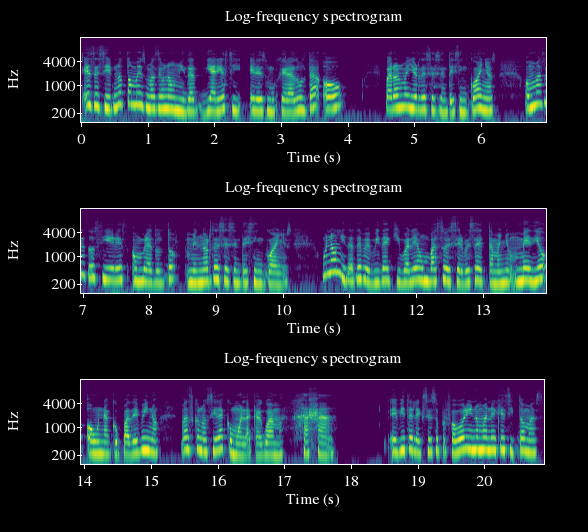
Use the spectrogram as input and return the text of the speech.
es decir, no tomes más de una unidad diaria si eres mujer adulta o varón mayor de 65 años, o más de dos si eres hombre adulto menor de 65 años. Una unidad de bebida equivale a un vaso de cerveza de tamaño medio o una copa de vino, más conocida como la caguama. Jaja. Evita el exceso, por favor, y no manejes si tomas.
